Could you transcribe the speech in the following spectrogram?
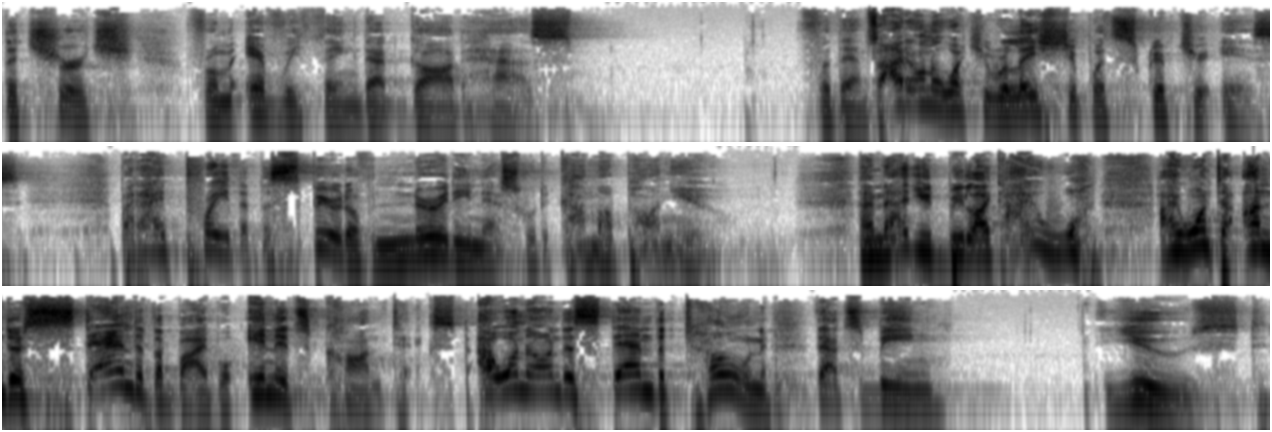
the church from everything that God has for them. So I don't know what your relationship with Scripture is. But I pray that the spirit of nerdiness would come upon you. And that you'd be like, I want, I want to understand the Bible in its context. I want to understand the tone that's being used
